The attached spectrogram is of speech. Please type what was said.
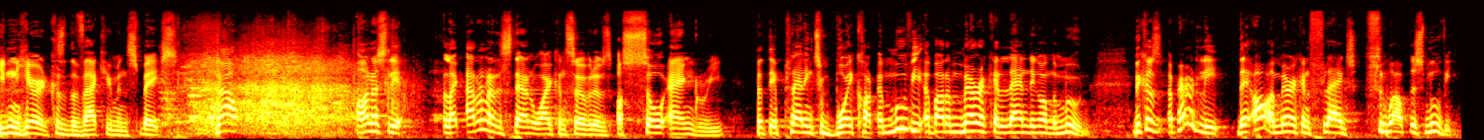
You didn't hear it because of the vacuum in space. Now, honestly, like, I don't understand why conservatives are so angry that they're planning to boycott a movie about America landing on the moon. Because apparently there are American flags throughout this movie,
